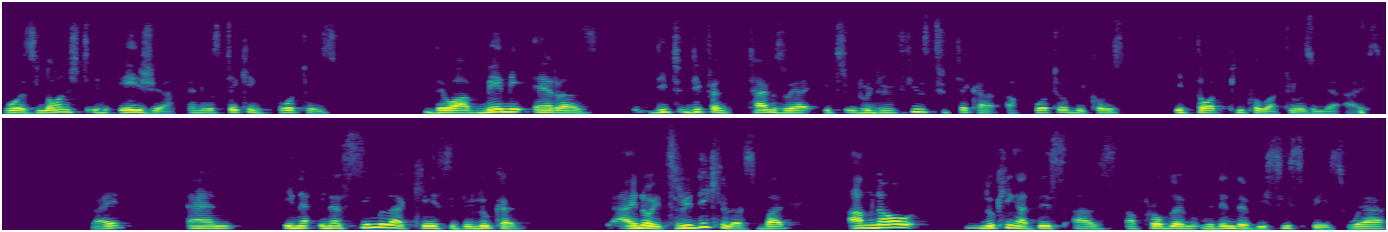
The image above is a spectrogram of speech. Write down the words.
was launched in Asia and was taking photos, there were many errors, different times where it would refuse to take a, a photo because it thought people were closing their eyes right? And in a, in a similar case, if you look at, I know it's ridiculous, but I'm now looking at this as a problem within the VC space where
